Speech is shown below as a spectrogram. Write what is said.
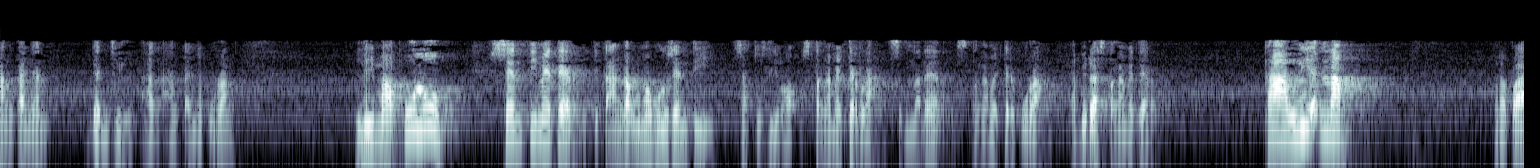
angkanya ganjil, angkanya kurang. 5 50 cm. Kita anggap 50 cm. Satu zero. Setengah meter lah. Sebenarnya setengah meter kurang. Tapi udah setengah meter. Kali 6. Berapa?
